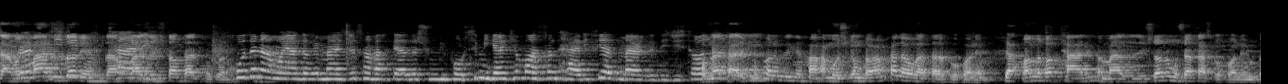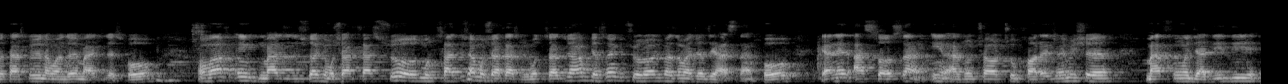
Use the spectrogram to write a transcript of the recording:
در مورد مرز داریم. در مورد دیجیتال تعریف می‌کنیم. خود نماینده های مجلس هم وقتی ازشون می‌پرسی میگن که ما اصلا تعریفی از مرز دیجیتال خب نه تعریف می‌کنیم دیگه. هم مشکل می‌خوام هم خلاف برطرف بکنیم. ما می‌خوام تعریف مرز دیجیتال رو مشخص بکنیم. به تصویر نماینده مجلس خب؟ اون وقت این مرز دیجیتال که مشخص شد متصدیش هم مشخص میشه متصدیش هم کسانی که شورای فضا مجازی هستن. خب یعنی اساسا این از اون چارچوب خارج نمیشه. مفهوم جدیدی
